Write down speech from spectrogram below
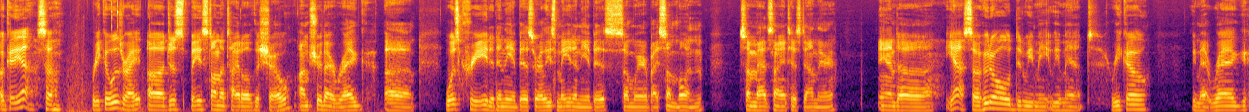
Okay, yeah. So Riko was right. Uh just based on the title of the show, I'm sure that Reg uh was created in the abyss or at least made in the abyss somewhere by someone, some mad scientist down there. And uh yeah, so who all did we meet? We met Riko, we met Reg,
